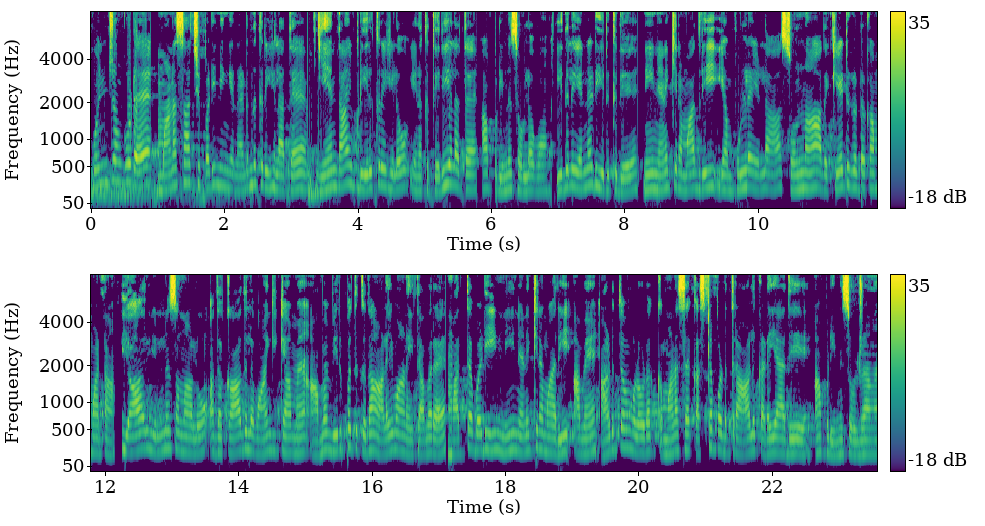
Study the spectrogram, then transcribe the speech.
கொஞ்சம் கூட மனசாட்சி படி நீங்க நடந்துக்கிறீங்களாத்த ஏன் தான் இப்படி இருக்கிறீங்களோ? எனக்கு தெரியலத்த அப்படின்னு சொல்லவும். இதுல என்னடி இருக்குது? நீ நினைக்கிற மாதிரி என் புள்ள எல்லாம் சொன்னா அதை கேட்டுக்கிட்டு இருக்க மாட்டான். யார் என்ன சொன்னாலும் அதை காதுல வாங்கிக்காம அவன் விருப்பத்துக்கு தான் அலைவானே தவிர மற்றபடி நீ நினைக்கிற மாதிரி அவன் அடுத்தவங்களோட க- மனசை கஷ்டப்படுத்துற ஆள் கிடையாது அப்படின்னு சொல்றாங்க.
